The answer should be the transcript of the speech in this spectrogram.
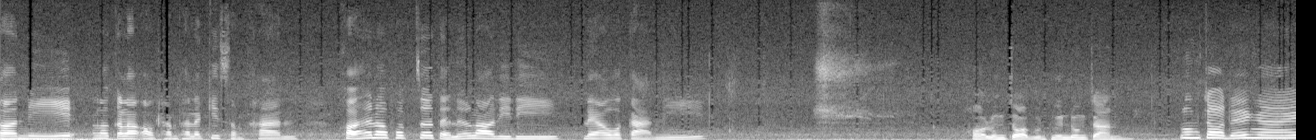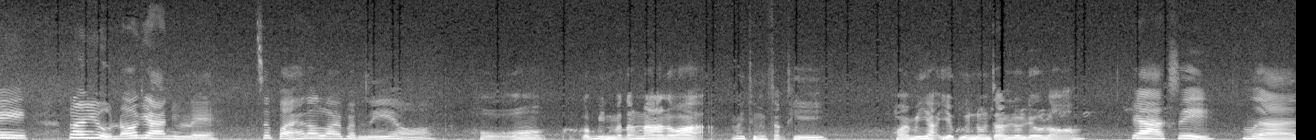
ตอนนี้เรากำลังออกทำภารกิจสำคัญ ขอให้เราพบเจอแต่เรื่องราวดีๆ ในอวกาศนี้ ขอลงจอดบนพื้นดวงจันทร์ลุงจอดได้ไง เราอยู่นอกยานอยู่เลย จะปล่อยให้เราลอยแบบนี้เหรอ โห ก็บินมาตั้งนานแล้วอะไม่ถึงสักทีพลอยไม่อยากเหยียบพื้นดวงจันทร์เร็วๆหรอ อยากสิ เหมือน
